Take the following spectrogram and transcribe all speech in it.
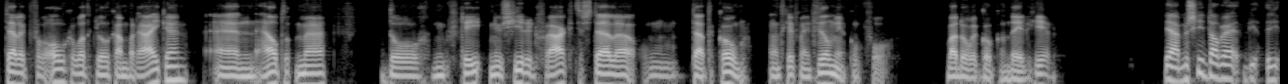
stel ik voor ogen wat ik wil gaan bereiken en helpt het me door nieuwsgierige vragen te stellen om daar te komen. En dat geeft mij veel meer comfort, waardoor ik ook kan delegeren. Ja, misschien dat we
